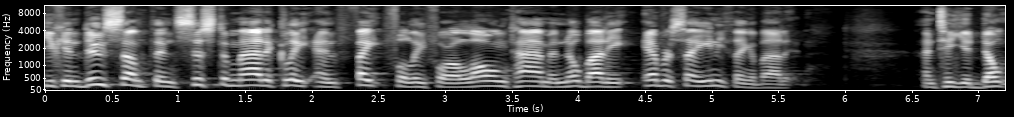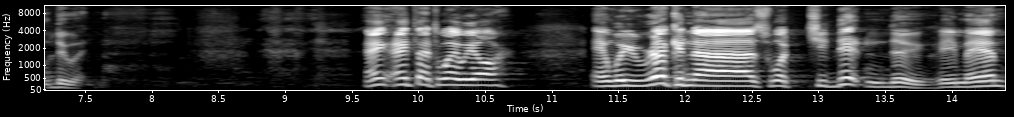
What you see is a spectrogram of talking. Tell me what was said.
You can do something systematically and faithfully for a long time, and nobody ever say anything about it until you don't do it. Ain't, ain't that the way we are? And we recognize what you didn't do. Amen.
